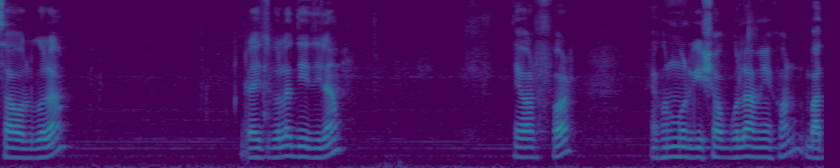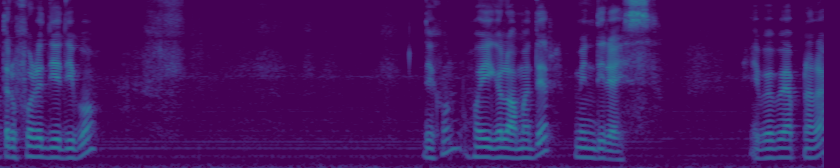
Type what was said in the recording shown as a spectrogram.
চাউলগুলা রাইসগুলো দিয়ে দিলাম। দেওয়ার পর এখন মুরগি সবগুলো আমি এখন ভাতের উপরে দিয়ে দিব। দেখুন হয়ে গেল আমাদের মেহেন্দি রাইস। এভাবে আপনারা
